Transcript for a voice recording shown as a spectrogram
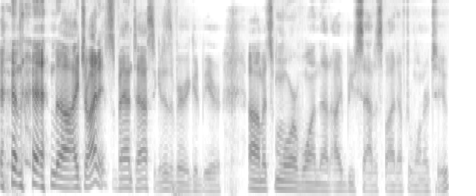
And then uh, I tried it; it's fantastic. It is a very good beer. Um, it's more of one that I'd be satisfied after one or two.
